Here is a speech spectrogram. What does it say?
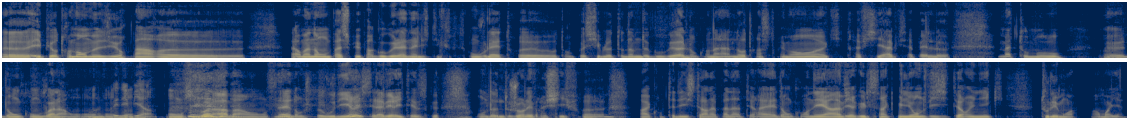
Euh, et puis autrement, on mesure par... alors maintenant, on passe plus par Google Analytics parce qu'on voulait être autant que possible autonome de Google. Donc on a un autre instrument qui est très fiable qui s'appelle Matomo. Euh, donc on voilà, on, connaît bien. On, voilà, bah, on sait. Donc je peux vous dire et c'est la vérité parce que on donne toujours les vrais chiffres. Euh, raconter des histoires n'a pas d'intérêt. Donc on est à 1,5 million de visiteurs uniques tous les mois en moyenne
